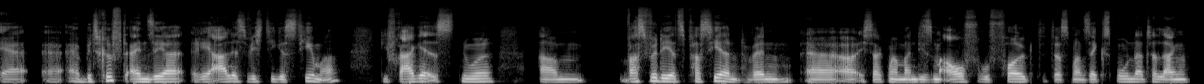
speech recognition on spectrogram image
er, er, betrifft ein sehr reales, wichtiges Thema. Die Frage ist nur, ähm, was würde jetzt passieren, wenn, äh, ich sag mal, man diesem Aufruf folgt, dass man sechs Monate lang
